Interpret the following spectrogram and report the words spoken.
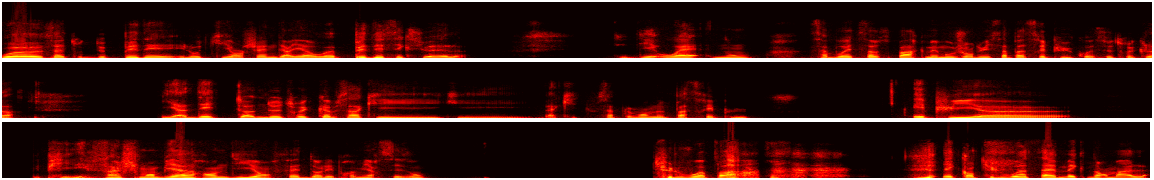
ouais, c'est un truc de PD, et l'autre qui enchaîne derrière, ouais, PD sexuel. Tu te dis, ouais, non, ça doit être South Park, même aujourd'hui, ça passerait plus, quoi, ce truc-là. Il y a des tonnes de trucs comme ça qui, qui, bah, qui tout simplement ne passeraient plus. Et puis, euh, et puis, il est vachement bien Randy en fait dans les premières saisons. Tu le vois pas. Et quand tu le vois, c'est un mec normal.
